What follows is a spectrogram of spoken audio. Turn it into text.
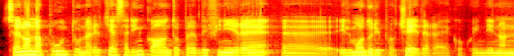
se non appunto una richiesta di incontro per definire eh, il modo di procedere. Ecco, quindi non,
